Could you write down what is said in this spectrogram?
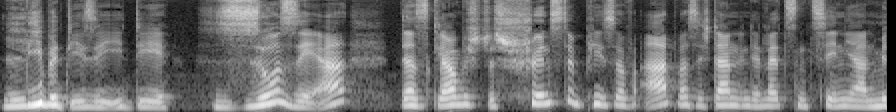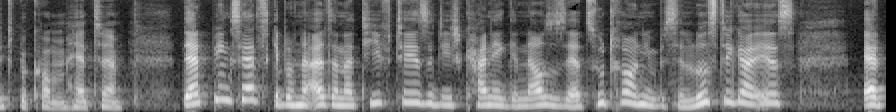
liebe diese Idee so sehr. Das ist, glaube ich, das schönste Piece of Art, was ich dann in den letzten zehn Jahren mitbekommen hätte. That being said, es gibt noch eine Alternativthese, die ich Kanye genauso sehr zutrauen, die ein bisschen lustiger ist er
